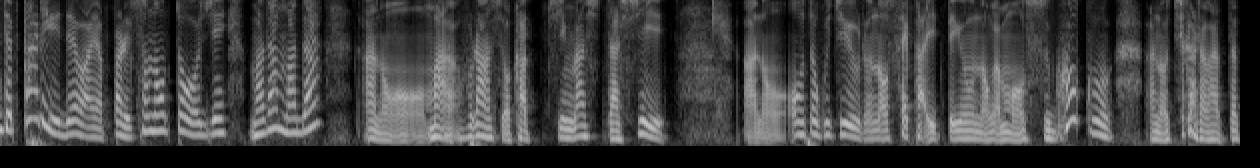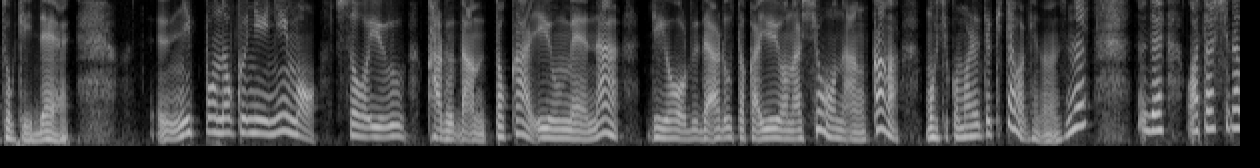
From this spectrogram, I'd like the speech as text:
で、パリではやっぱりその当時、まだまだ、あの、まあ、フランスを勝ちましたし、あの、オートクチュールの世界っていうのがもうすごく、あの、力があった時で、日本の国にもそういうカルダンとか有名なディオールであるとかいうような賞なんかが持ち込まれてきたわけなんですね。で、私が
